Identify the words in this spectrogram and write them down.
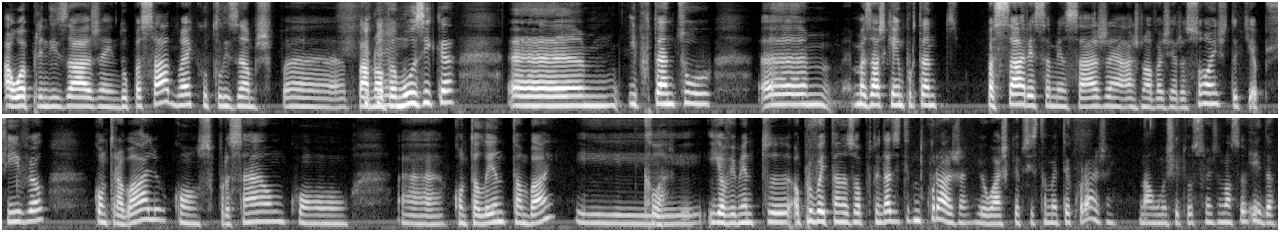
há a aprendizagem do passado, não é? que utilizamos para, para a nova música. Uh, e, portanto, uh, mas acho que é importante passar essa mensagem às novas gerações de que é possível, com trabalho, com superação, com, uh, com talento também. E, claro. e, e, obviamente, aproveitando as oportunidades e tendo coragem. Eu acho que é preciso também ter coragem em algumas situações da nossa vida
